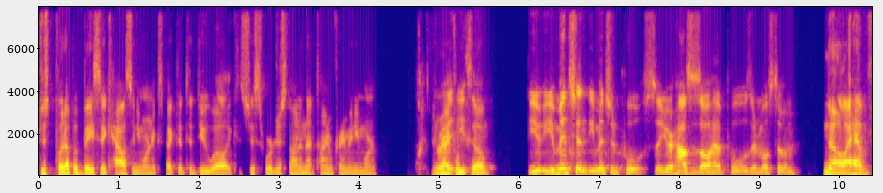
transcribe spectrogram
just put up a basic house anymore and expect it to do well. Like it's just we're just not in that time frame anymore, and Right. rightfully You- so. You you mentioned you mentioned pools. So your houses all have pools, or most of them? No, I have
